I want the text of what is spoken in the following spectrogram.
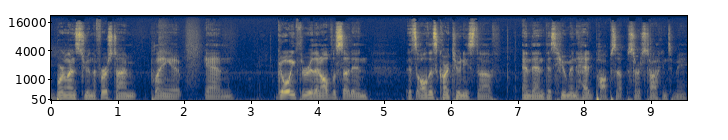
Borderlands 2 in the first time playing it and going through then all of a sudden it's all this cartoony stuff and then this human head pops up starts talking to me.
